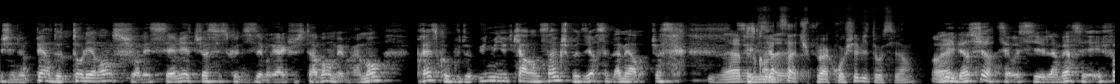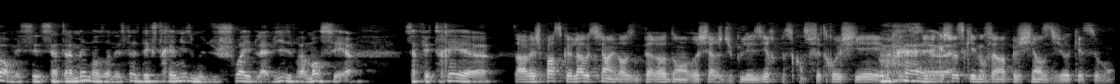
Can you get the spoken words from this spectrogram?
j'ai une perte de tolérance sur les séries. Tu vois, c'est ce que disait Briac juste avant, mais vraiment, presque au bout de 1 minute 45, je peux dire, c'est de la merde. Tu vois, c'est- Ouais, parce C'est qu'on bizarre a- ça, tu peux accrocher vite aussi. Hein. ouais. Oui, bien sûr, c'est aussi l'inverse est, est fort, mais c'est, ça t'amène dans un espèce d'extrémisme du choix et de la vie. Vraiment, c'est, euh, ça fait très, euh, Ah, mais je pense que là aussi, on est dans une période où on recherche du plaisir parce qu'on se fait trop chier. Et Ouais, s'il y a quelque ouais. chose qui nous fait un peu chier, on se dit, ok, c'est bon.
